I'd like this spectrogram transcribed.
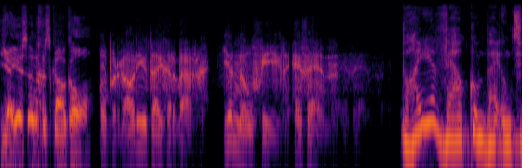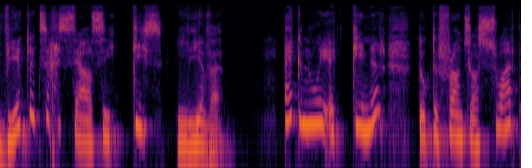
Jy is ingeskakel op Radio Tygerberg 104 FM. Baie welkom by ons weeklikse geselsie Kies Lewe. Ek nooi 'n kenner, Dr. François Swart.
